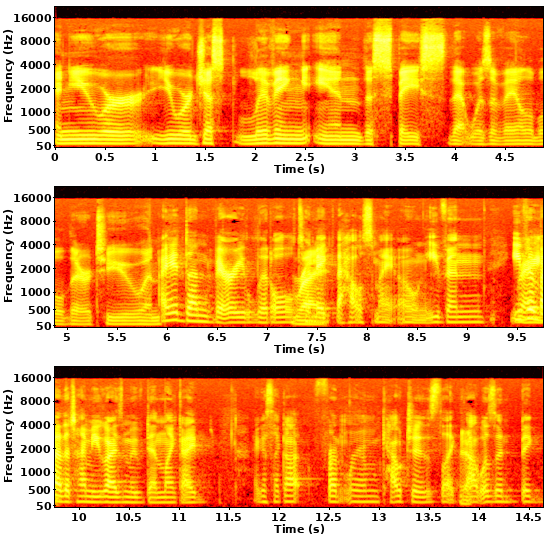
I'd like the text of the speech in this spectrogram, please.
and you were you were just living in the space that was available there to you and I had done very little to make the house my own. Even even Right. by the time you guys moved in, like I, I guess I got front room couches. Like Yeah. that was a big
